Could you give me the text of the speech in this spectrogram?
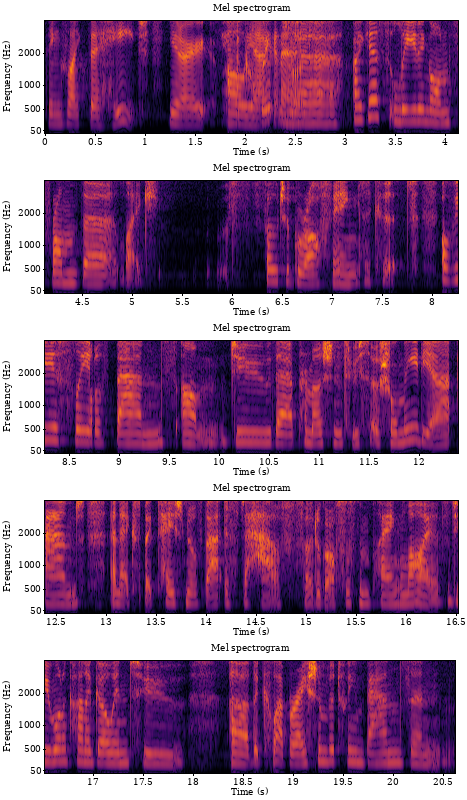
things like the heat, you know, Oh, yeah, equipment. hot. Yeah. I guess leading on from the like photographing etiquette. Obviously, a lot of bands um, do their promotion through social media, and an expectation of that is to have photographs of them playing live. Do you want to kind of go into uh, the collaboration between bands and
